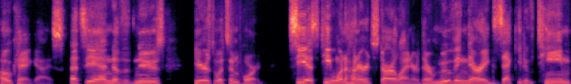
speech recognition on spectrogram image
Okay, guys, that's the end of the news. Here's what's important. CST 100 Starliner, they're moving their executive team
